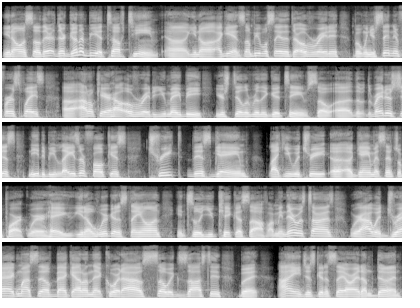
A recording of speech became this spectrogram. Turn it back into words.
You know, and so they're they're gonna be a tough team. Uh, you know, again, some people say that they're overrated, but when you're sitting in first place, uh, I don't care how overrated you may be, you're still a really good team. So uh, the, the Raiders just need to be laser focused. Treat this game like you would treat a, a, game at Central Park, where hey, you know we're gonna stay on until you kick us off. I mean, there was times where I would drag myself back out on that court. I was so exhausted, but I ain't just gonna say, all right, I'm done.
